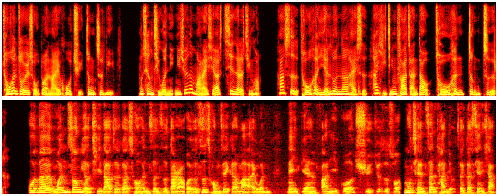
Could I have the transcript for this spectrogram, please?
仇恨作为手段来获取政治力。我想请问你，你觉得马来西亚现在的情况，他是仇恨言论呢，还是他已经发展到仇恨政治了？我的文中有提到这个仇恨政治，当然我是从这个马来文。那边翻译过去，就是说，目前政坛有这个现象。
